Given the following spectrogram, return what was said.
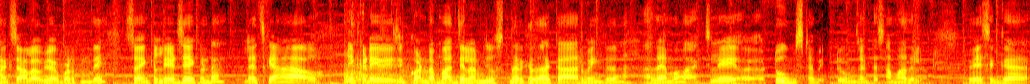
నాకు చాలా ఉపయోగపడుతుంది. సో ఇంకా లేట్ చేయకుండా లెట్స్గా! ఇక్కడ ఈ కొండ మధ్యలో చూస్తున్నారు కదా కార్వింగ్. అదేమో యాక్చువల్లీ టూమ్ టూమ్స్ అవి. టూమ్స్ అంటే సమాధులు. బేసిక్గా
